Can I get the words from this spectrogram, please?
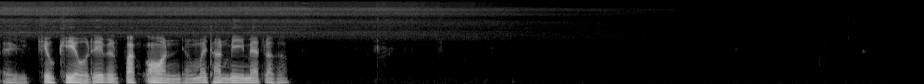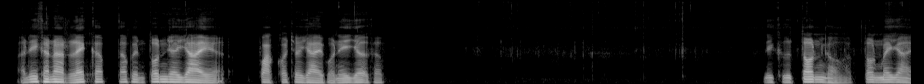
ไอ้เขียวๆที่เป็นฝักอ่อนยังไม่ทันมีเม็ดแล้วครับ นนี้ขนาดเล็กครับ ถ้าเป็นต้นใหญ่ๆอะฝักก็จะใหญ่กว่านี้เยอะครับ นี่คือต้นเขาครับ ต้นไม่ใหญ่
